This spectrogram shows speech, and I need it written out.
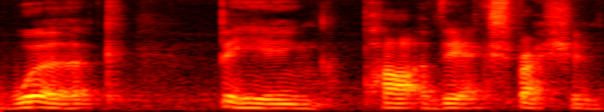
work being part of the expression.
